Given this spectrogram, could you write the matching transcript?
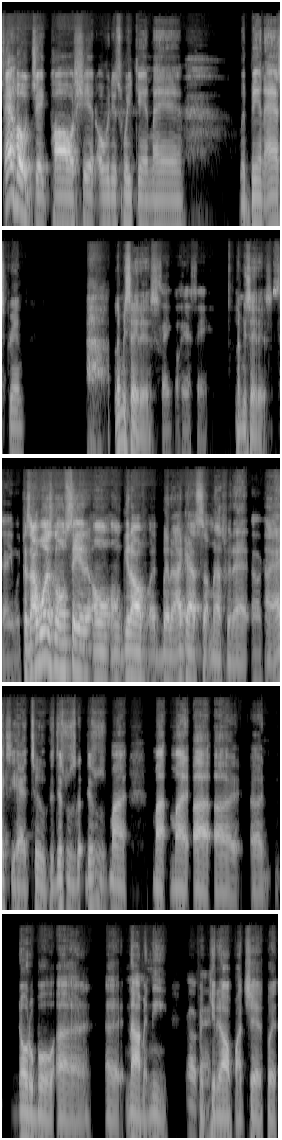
That whole Jake Paul shit over this weekend, man, with Ben Askren. let me say this. Say, go ahead, say, Let me say this. say Because I was gonna say it on, on get off, uh, but I got something else for that. Okay. I actually had two because this was this was my my my uh uh, uh notable uh uh nominee for okay. get it off my chest. But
